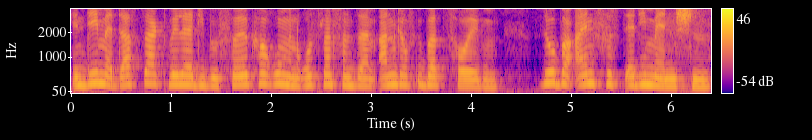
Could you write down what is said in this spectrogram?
Indem er das sagt, will er die Bevölkerung in Russland von seinem Angriff überzeugen. So beeinflusst er die Menschen,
